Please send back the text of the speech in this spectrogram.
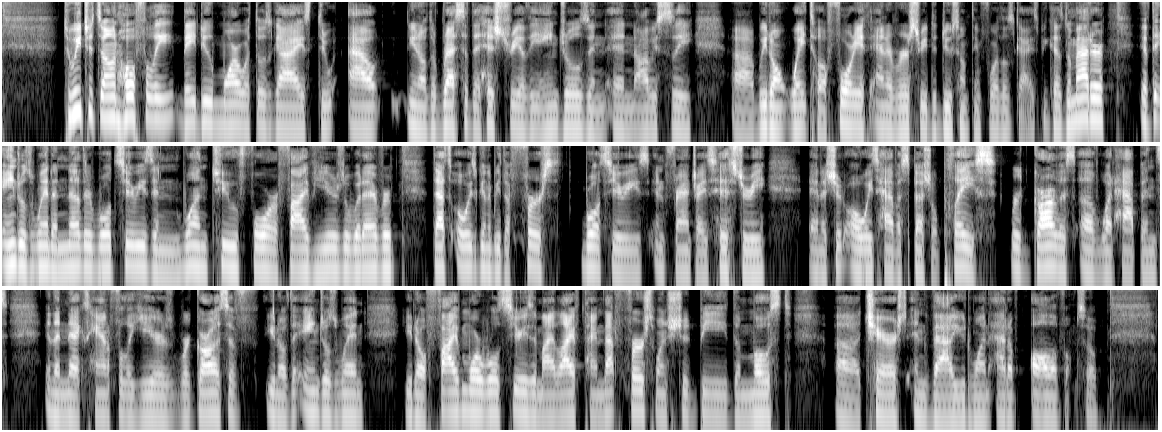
to each its own. Hopefully, they do more with those guys throughout you know the rest of the history of the Angels, and and obviously uh, we don't wait till a 40th anniversary to do something for those guys because no matter if the Angels win another World Series in one, two, four, or five years or whatever, that's always going to be the first World Series in franchise history, and it should always have a special place, regardless of what happens in the next handful of years. Regardless of you know the Angels win, you know five more World Series in my lifetime. That first one should be the most uh, cherished and valued one out of all of them. So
